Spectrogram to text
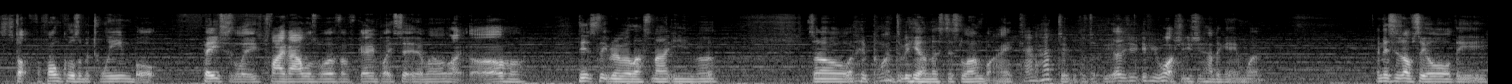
stop for phone calls in between, but basically 5 hours worth of gameplay sitting there. And I'm like, oh. Didn't sleep really well last night either. So I didn't plan to be on this this long, but I kind of had to because if you watch it, you should have the game win. And this is obviously all the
